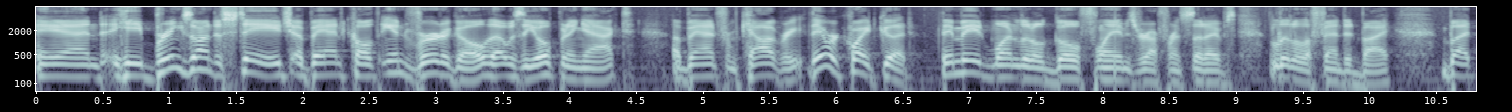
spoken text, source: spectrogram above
and he brings onto stage a band called In Vertigo. That was the opening act, a band from Calgary. They were quite good. They made one little Go Flames reference that I was a little offended by, but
